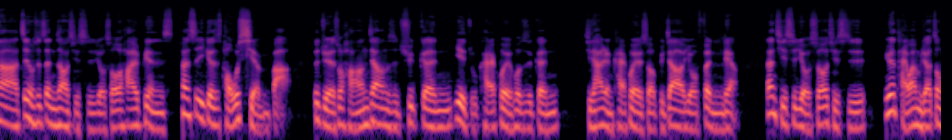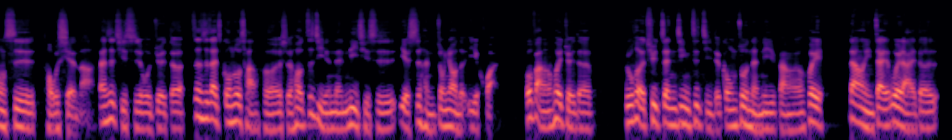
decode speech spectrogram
那建筑师证照其实有时候它会变成算是一个头衔吧，就觉得说好像这样子去跟业主开会或者是跟其他人开会的时候比较有分量。但其实有时候其实因为台湾比较重视头衔啦，但是其实我觉得正是在工作场合的时候，自己的能力其实也是很重要的一环。我反而会觉得如何去增进自己的工作能力，反而会。让你在未来的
